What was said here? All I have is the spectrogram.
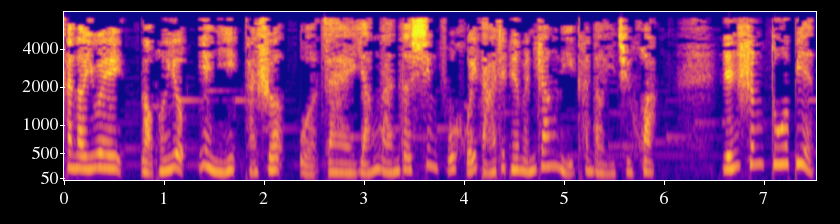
看到一位老朋友念妮，他说我在杨澜的《幸福回答》这篇文章里看到一句话：人生多变。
